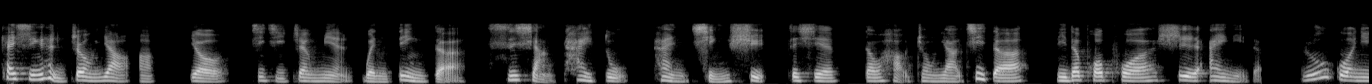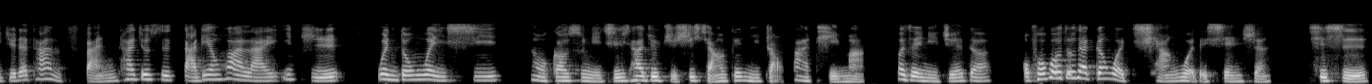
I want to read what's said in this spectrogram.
开心很重要啊，有积极正面稳定的思想态度和情绪，这些都好重要。记得你的婆婆是爱你的。如果你觉得她很烦，她就是打电话来一直问东问西，那我告诉你，其实她就只是想要跟你找话题嘛。或者你觉得我婆婆都在跟我抢我的先生，其实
